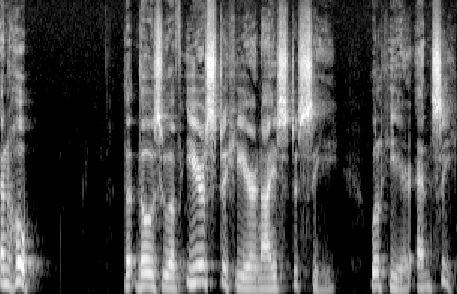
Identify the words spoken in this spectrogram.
and hope that those who have ears to hear and eyes to see will hear and see.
